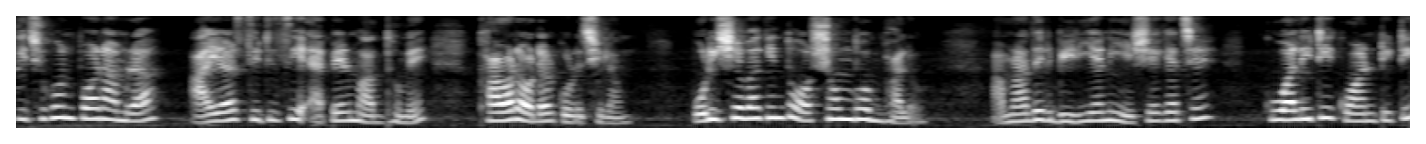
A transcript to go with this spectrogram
কিছুক্ষণ পর আমরা আইআরসিটিসি অ্যাপের মাধ্যমে খাবার অর্ডার করেছিলাম। পরিষেবা কিন্তু অসম্ভব ভালো। আমাদের বিরিয়ানি এসে গেছে কোয়ালিটি কোয়ান্টিটি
